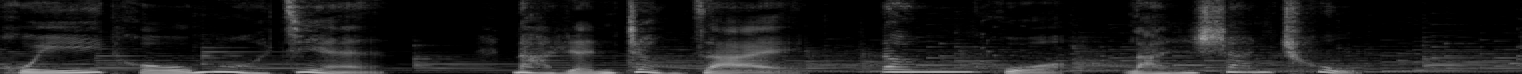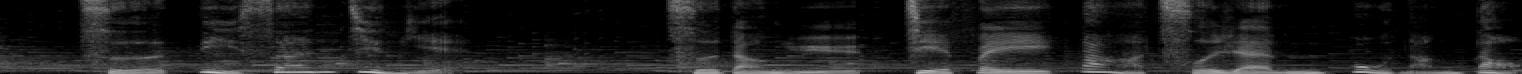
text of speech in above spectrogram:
回头莫见，那人正在灯火阑珊处，此第三境也。此等语皆非大词人不能道，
